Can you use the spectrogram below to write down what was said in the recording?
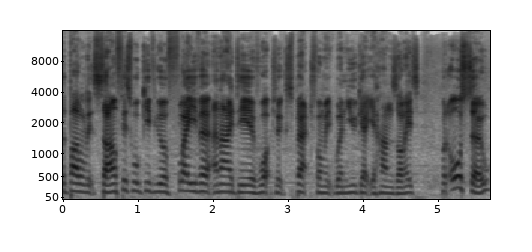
the battle itself. This will give you a flavour and idea of what to expect from it when you get your hands on it. But also,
